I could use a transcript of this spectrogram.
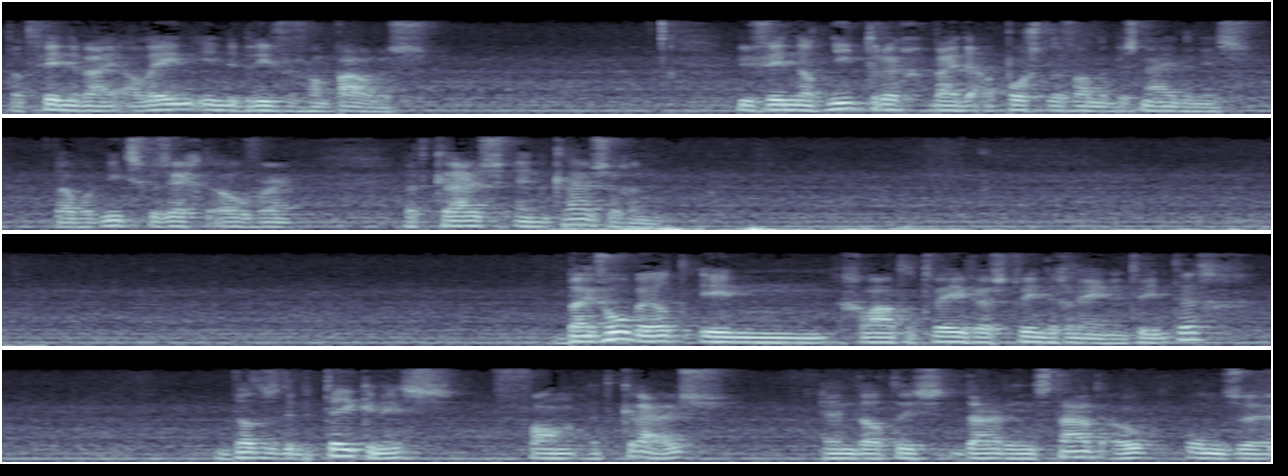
Dat vinden wij alleen in de brieven van Paulus. U vindt dat niet terug bij de apostelen van de besnijdenis. Daar wordt niets gezegd over het kruis en kruisigen. Bijvoorbeeld in Galaten 2 vers 20 en 21. Dat is de betekenis van het kruis en dat is, daarin staat ook onze,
